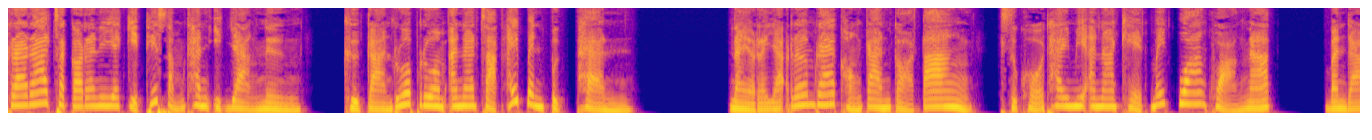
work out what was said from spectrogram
พระราชกรณียกิจที่สำคัญอีกอย่างหนึ่ง คือการรวบรวมอาณาจักรให้เป็นปึกแผ่น ในระยะเริ่มแรกของการก่อตั้ง สุขโขทัยมีอาณาเขตไม่กว้างขวางนัก บรรดา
